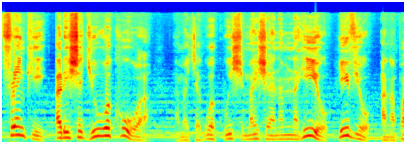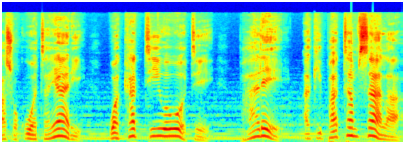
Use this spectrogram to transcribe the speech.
Frenki alishajua kuwa amechagua kuishi maisha ya namna hiyo, hivyo anapaswa kuwa tayari wakati wowote pale akipata msala.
